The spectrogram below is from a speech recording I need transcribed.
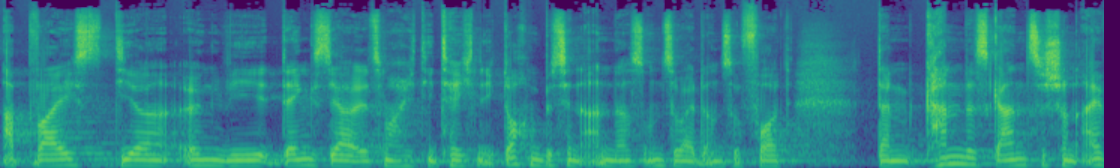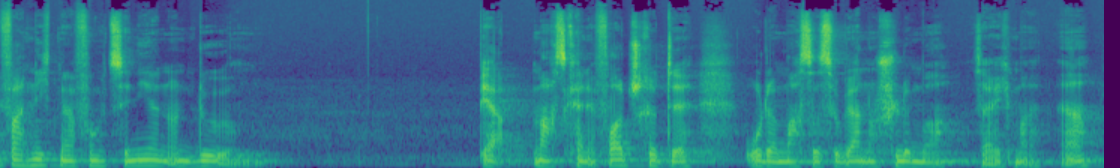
abweichst, dir irgendwie denkst, ja, jetzt mache ich die Technik doch ein bisschen anders und so weiter und so fort, dann kann das Ganze schon einfach nicht mehr funktionieren und du ja, machst keine Fortschritte oder machst es sogar noch schlimmer, sag ich mal. Ja.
